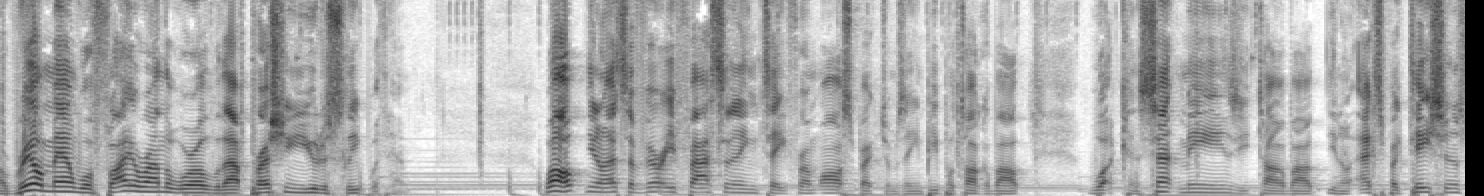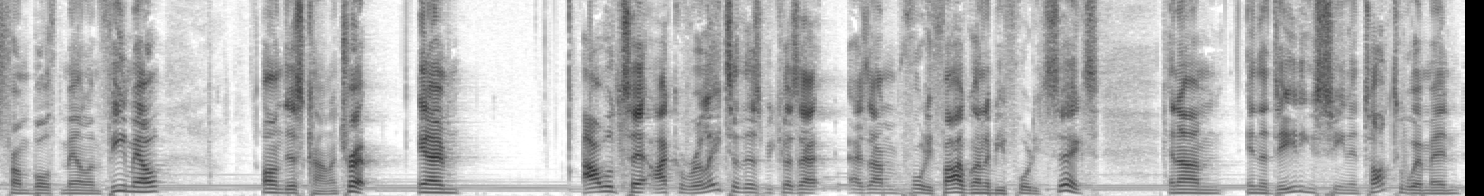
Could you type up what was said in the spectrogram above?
a real man will fly around the world without pressuring you to sleep with him. Well, you know, that's a very fascinating take from all spectrums. I mean, people talk about what consent means. You talk about, you know, expectations from both male and female on this kind of trip. And I would say I could relate to this because I, as I'm 45, going to be 46, and I'm in the dating scene and talk to women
